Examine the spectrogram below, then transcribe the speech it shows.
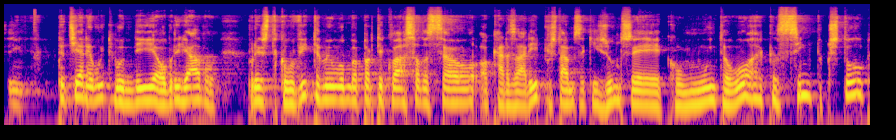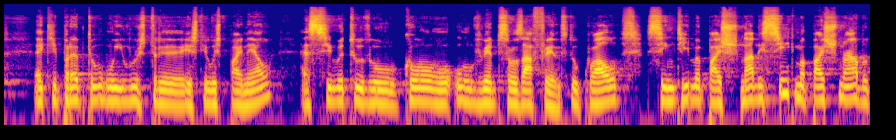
Sim. Tatiana, muito bom dia, obrigado por este convite. Também uma particular saudação ao Carlos Ari, por estarmos aqui juntos. É com muita honra que sinto que estou aqui perante um ilustre, este ilustre painel acima de tudo com o movimento de pessoas à frente, do qual senti-me apaixonado e sinto-me apaixonado.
